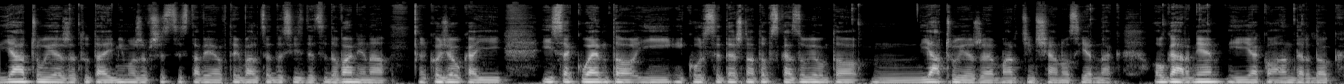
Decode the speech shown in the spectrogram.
ja czuję, że tutaj, mimo że wszyscy stawiają w tej walce dosyć zdecydowanie na Koziołka i, i Sequento i, i kursy też na to wskazują, to mm, ja czuję, że Marcin Sianos jednak ogarnie i jako underdog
